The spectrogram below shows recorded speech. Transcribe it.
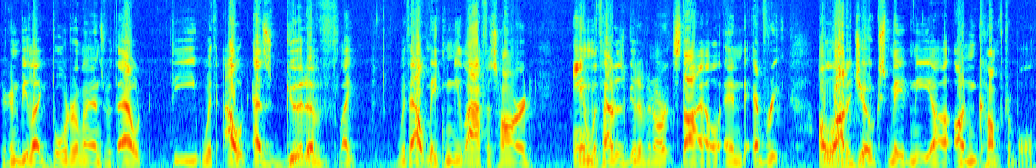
you're going to be like Borderlands without the without as good of like without making me laugh as hard and without as good of an art style and every a lot of jokes made me uh, uncomfortable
